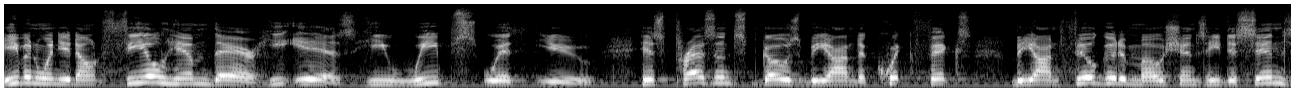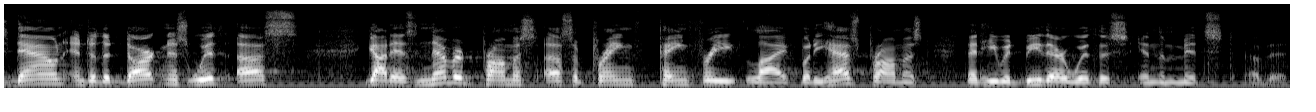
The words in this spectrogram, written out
Even when you don't feel Him there, He is. He weeps with you. His presence goes beyond a quick fix, beyond feel good emotions. He descends down into the darkness with us. God has never promised us a pain free life, but He has promised that He would be there with us in the midst of it.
